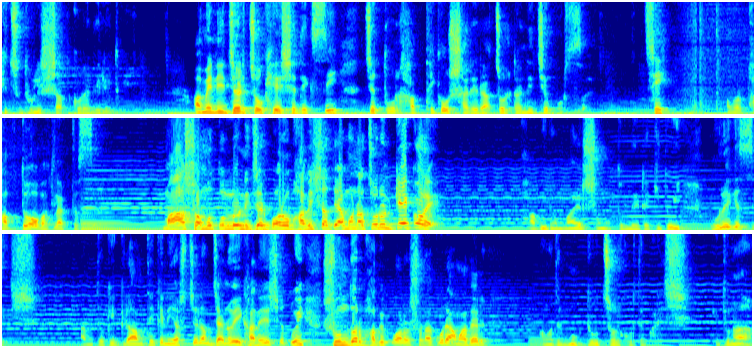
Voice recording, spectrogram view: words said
কিছু ধুলিস্বাত করে দিলি তুই আমি নিজের চোখে এসে দেখছি যে তোর হাত থেকে ওর শাড়ির আঁচলটা নিচে পড়ছে। ছি, আমার ভাবতেও অবাক লাগতেছে। মা সমতুল্য, নিজের বড় ভাবির সাথে এমন আচরণ কে করে? ভাবির মায়ের সমতুল্য, এটা কি তুই ভুলে গেছিস? আমি তোকে গ্রাম থেকে নিয়ে আসছিলাম যেন এখানে এসে তুই সুন্দরভাবে পড়াশোনা করে আমাদের আমাদের মুখটা উজ্জ্বল করতে পারিস। কিন্তু না,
